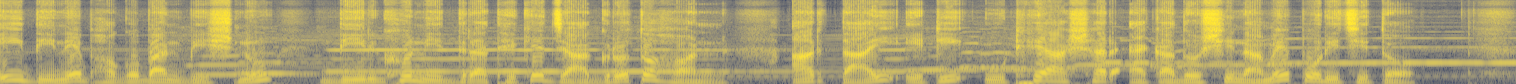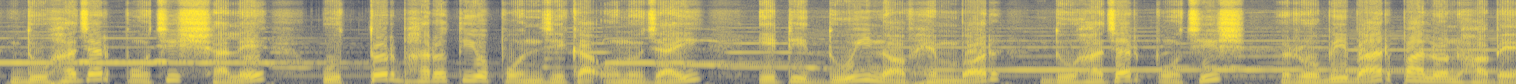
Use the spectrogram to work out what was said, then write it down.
এই দিনে ভগবান বিষ্ণু দীর্ঘ নিদ্রা থেকে জাগ্রত হন, আর তাই এটি উঠে আসার একাদশী নামে পরিচিত। দু হাজার পঁচিশ সালে উত্তর ভারতীয় পঞ্জিকা অনুযায়ী এটি দুই নভেম্বর দু হাজার পঁচিশ রবিবার পালন হবে।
